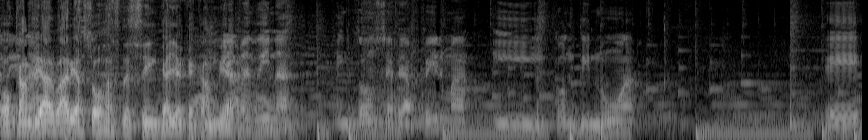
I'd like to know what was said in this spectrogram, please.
o cambiar varias hojas de zinc que haya que cambiar? Miguel Medina entonces reafirma y continúa eh,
